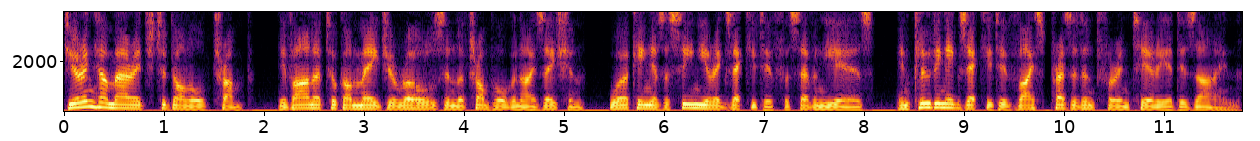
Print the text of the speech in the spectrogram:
During her marriage to Donald Trump, Ivana took on major roles in the Trump Organization, working as a senior executive for seven years, including executive vice president for interior design.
